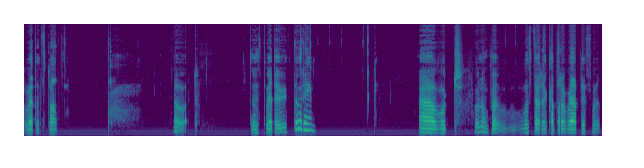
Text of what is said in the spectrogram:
в этой ситуации. Вот. То есть в этой истории, а, вот, ну, в, в истории, которую вы описываете,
